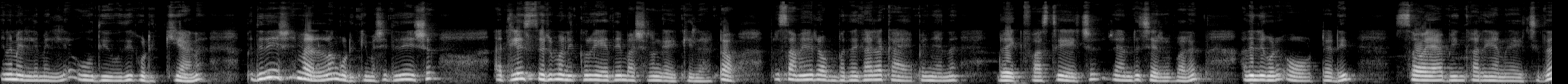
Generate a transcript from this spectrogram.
ഇങ്ങനെ മെല്ലെ മെല്ലെ ഊതി ഊതി കുടിക്കുകയാണ്. അപ്പോൾ ഇതിന് ശേഷം വെള്ളം കുടിക്കും. പക്ഷേ ഇതിന് ശേഷം അറ്റ്ലീസ്റ്റ് ഒരു മണിക്കൂർ ഏതെങ്കിലും ഭക്ഷണം കഴിക്കില്ല കേട്ടോ. ഒരു സമയം ഒരു ഒമ്പതേകാലൊക്കെ ആയപ്പോൾ ഞാൻ ബ്രേക്ക്ഫാസ്റ്റ് കഴിച്ചു രണ്ട് ചെറുപഴം അതിന്റെ കൂടെ ഓട്ടടി സോയാബീൻ കറിയാണ് കഴിച്ചത്.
